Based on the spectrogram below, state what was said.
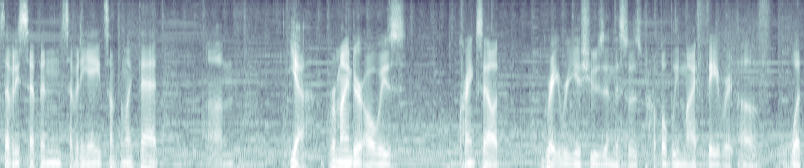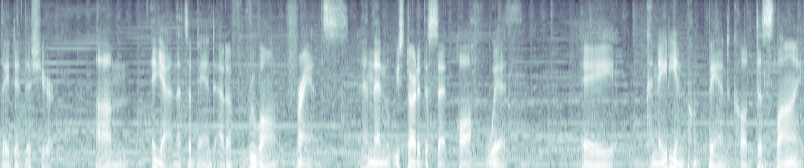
77, 78, something like that. Um, yeah, Reminder always cranks out great reissues, and this was probably my favorite of what they did this year. Um, and yeah, and that's a band out of Rouen, France. And then we started the set off with a Canadian punk band called The Slyme.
